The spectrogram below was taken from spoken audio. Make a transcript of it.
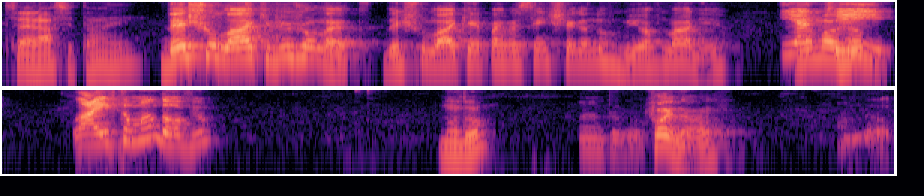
Será se tá, hein? Deixa o like, viu, João Neto? Deixa o like aí para ver se a gente chega nos mil, Ave Maria. E Não, aqui, Laírton mandou, viu? Mandou? Mandou, Foi não. mandou.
